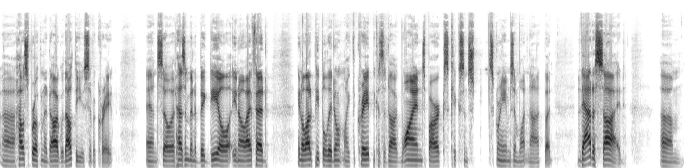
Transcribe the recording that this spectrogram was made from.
uh, housebroken a dog without the use of a crate, and so it hasn't been a big deal. You know, I've had, you know, a lot of people they don't like the crate because the dog whines, barks, kicks, and s- screams and whatnot. But that aside, um,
